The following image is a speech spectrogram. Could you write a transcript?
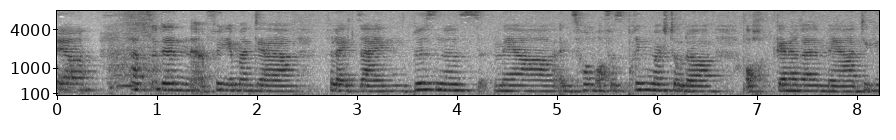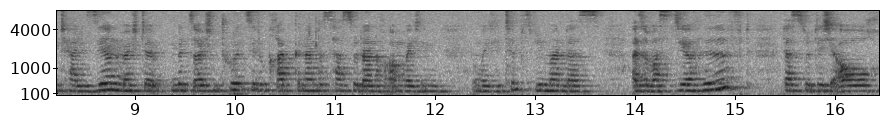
ja. Hast du denn für jemanden, der vielleicht sein Business mehr ins Homeoffice bringen möchte oder auch generell mehr digitalisieren möchte mit solchen Tools, die du gerade genannt hast, hast du da noch irgendwelche Tipps, wie man das, also was dir hilft, dass du dich auch,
